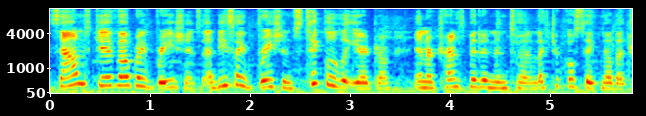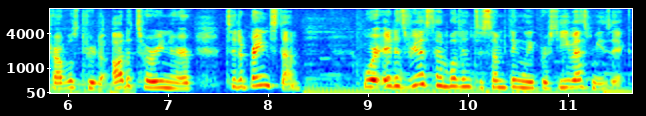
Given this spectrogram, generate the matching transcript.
Sounds give out vibrations, and these vibrations tickle the eardrum and are transmitted into an electrical signal that travels through the auditory nerve to the brainstem, where it is reassembled into something we perceive as music.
